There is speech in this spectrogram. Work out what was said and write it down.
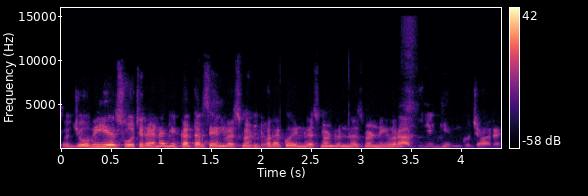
तो जो भी ये सोच रहे हैं ना कि कतर से इन्वेस्टमेंट हो रहा है कोई इन्वेस्टमेंट इन्वेस्टमेंट नहीं हो रहा ये गेम कुछ और है।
